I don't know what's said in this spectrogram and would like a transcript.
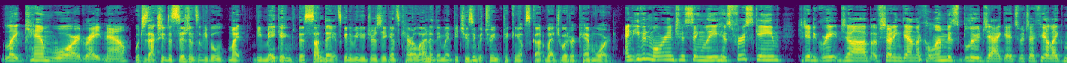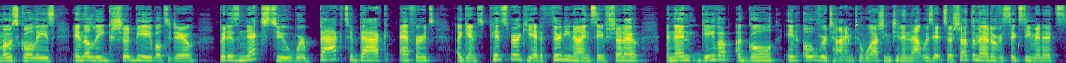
like Cam Ward right now. Which is actually a decision some people might be making this Sunday. It's going to be New Jersey against Carolina. They might be choosing between picking up Scott Wedgewood or Cam Ward. And even more interestingly, his first game, he did a great job of shutting down the Columbus Blue Jackets, which I feel like most goalies in the league should be able to do. But his next two were back to back efforts against Pittsburgh. He had a 39 save shutout and then gave up a goal in overtime to Washington, and that was it. So shut them out over 60 minutes,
